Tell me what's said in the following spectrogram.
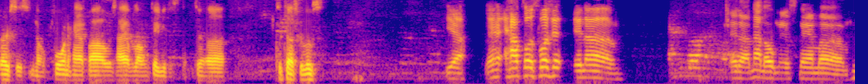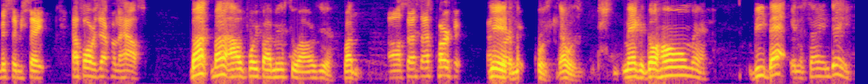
Versus you know four and a half hours, however long it take you to to, uh, to Tuscaloosa. Yeah. How close was it in um at uh, not Ole Miss, damn uh, Mississippi State? How far was that from the house? About about an hour, forty five minutes, two hours. Yeah, about, Oh, so that's that's perfect. That's yeah. perfect. That was that was man could go home and be back in the same day.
